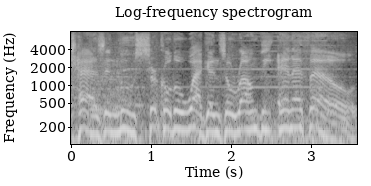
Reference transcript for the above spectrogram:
Taz and Moose circle the wagons around the NFL.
